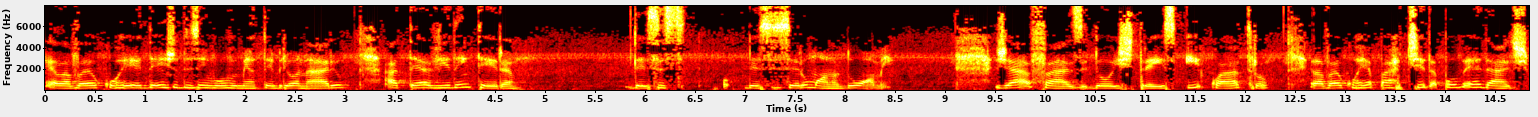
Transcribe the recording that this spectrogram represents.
ela vai ocorrer desde o desenvolvimento embrionário até a vida inteira desse, desse ser humano, do homem. Já a fase 2, 3 e 4, ela vai ocorrer a partir da puberdade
